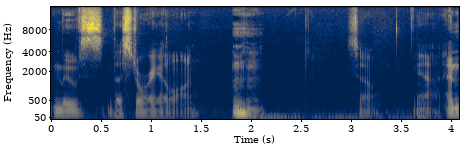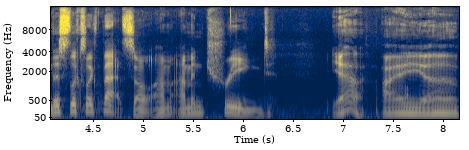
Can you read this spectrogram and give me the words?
moves the story along. Mhm. So yeah, and this looks like that. So I'm I'm intrigued. Yeah, I uh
